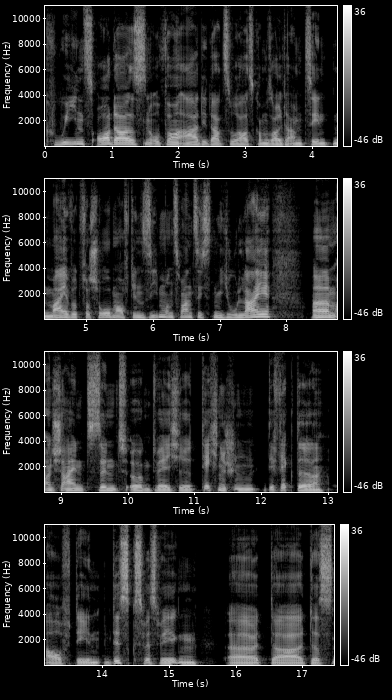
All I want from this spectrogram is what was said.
Queen's Orders, eine OVA, die dazu rauskommen sollte am 10. Mai, wird verschoben auf den 27. Juli. Ähm, anscheinend sind irgendwelche technischen Defekte auf den Discs, weswegen äh, da das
